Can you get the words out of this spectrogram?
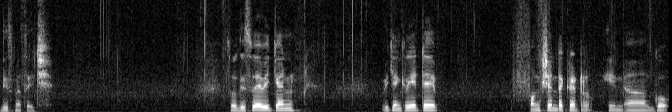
this message. So this way we can we can create a function decorator in uh, go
